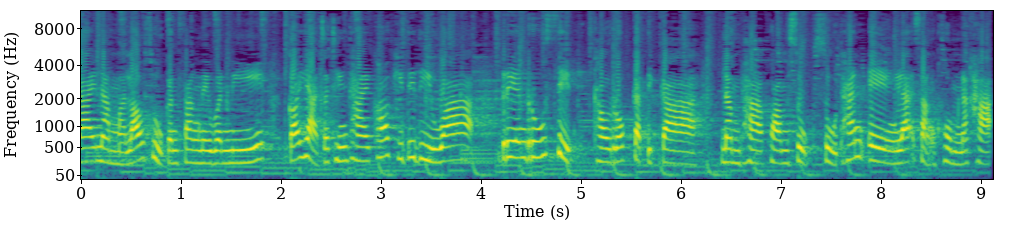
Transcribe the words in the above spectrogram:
ได้นำมาเล่าสู่กันฟังในวันนี้ ก็อยากจะทิ้งท้ายข้อคิดดีๆว่า เรียนรู้สิทธิ์เคารพกติกานำพาความสุขสู่ท่านเองและสังคมนะคะ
